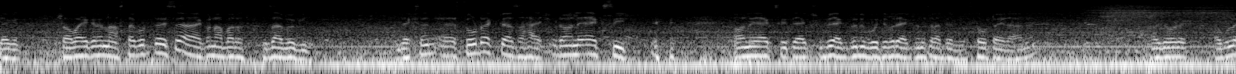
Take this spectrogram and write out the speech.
দেখেন, সবাই এখানে নাস্তা করতে এসে এখন আবার যাবে কি? দেখছেন? ছোট একটা আছে হাইস ওটা মানে এক সিট মানে এক সিট এক শুধু একজনে বইতে পারে, একজনে চালাতে পারবে। ছোট এটা হ্যাঁ? ওই যে ওগুলো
